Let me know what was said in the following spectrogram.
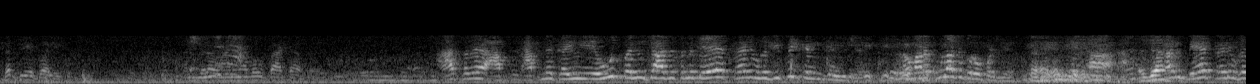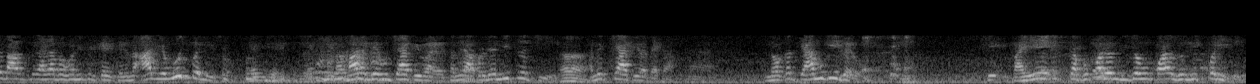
ક્ષત્રિય ક્વોલિટી અને બધા વાણિયા બહુ પાકા હોય. આ તમે આપને કહ્યું એવું જ બન્યું છે આજે તમે બે ત્રણ વખત રિપીટ કરીને કહ્યું છે. મારે ખુલાસો કરવો પડશે. હા. બે ત્રણ વખત દાદા ભગવાન રિપીટ કરી કહ્યું. આજ એવું જ બન્યું છે. અમારે જેવું ચા પીવા તમે આપણે બે મિત્ર છીએ. અમે ચા પીવા બેઠા. નોકર ચા મૂકી ગયો. કે ભાઈએ કપ ઉપાડ્યો બીજો ઉપાડો સુધી પડી ગઈ.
